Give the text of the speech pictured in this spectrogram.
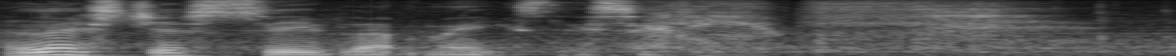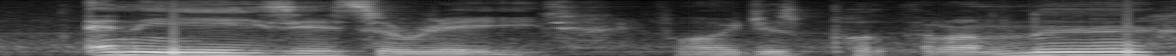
And let's just see if that makes this any, any easier to read. If I just put that on there.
